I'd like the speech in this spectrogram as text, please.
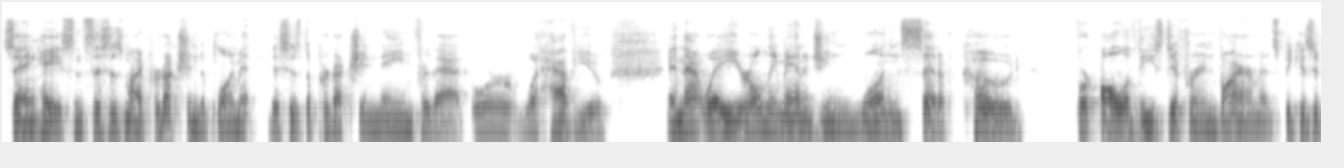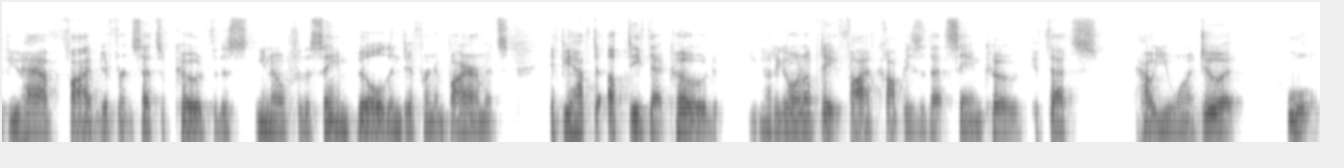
saying hey since this is my production deployment this is the production name for that or what have you and that way you're only managing one set of code for all of these different environments because if you have five different sets of code for this you know for the same build in different environments if you have to update that code you got to go and update five copies of that same code if that's how you want to do it cool.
